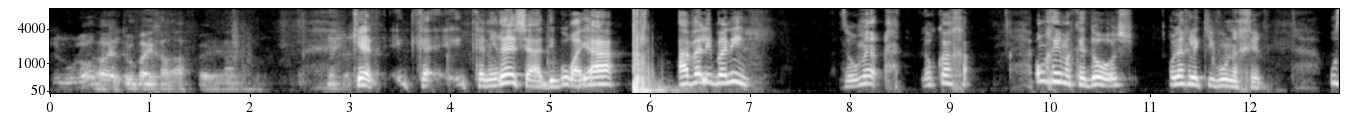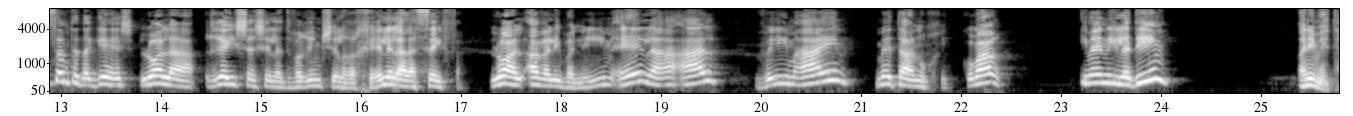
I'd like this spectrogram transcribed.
כאילו לא בא... כתוב ויחרף. אה, כן, כנראה שהדיבור היה, אבא לי בנים. זה אומר, לא ככה. אור החיים הקדוש הולך לכיוון אחר. הוא שם את הדגש לא על הרישה של הדברים של רחל, אלא על הסיפה. לא על אבא לי בנים, אלא על ואם אין, מתה אנוכי. כלומר, אם אין ילדים, אני מתה.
